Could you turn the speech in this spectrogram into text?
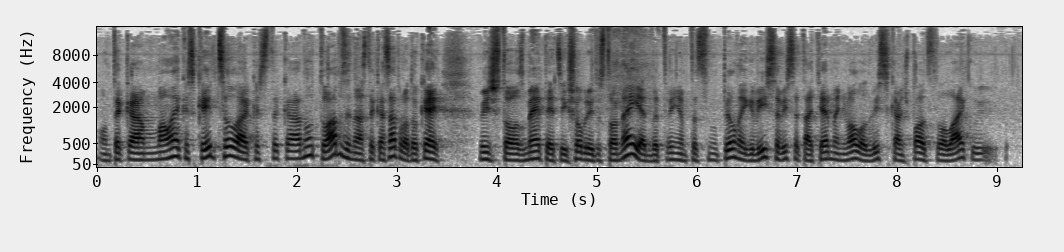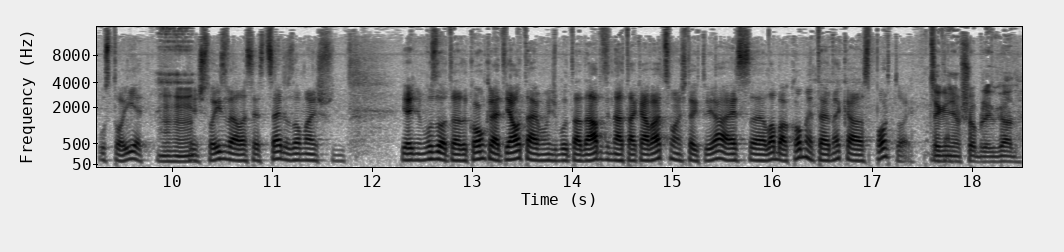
Un, kā, man liekas, ka ir cilvēki, kas kā, nu, to apzinās, kā saprot, ok, viņš to uz mētiecīgi šobrīd uz to neiet, bet viņam tas nu, pilnīgi visa, visa tā ķermeņa valoda, viss, kā viņš palicis to laiku, uz to iet. Mm -hmm. viņš to izvēlēsies ceļu. Es domāju, viņš, ja viņam uzdot tādu konkrētu jautājumu, viņš būtu tādā apzinātākā vecumā. Viņš teiktu, jā, es eh, labāk komentēju nekā sportoju. Cik viņam šobrīd gadu?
